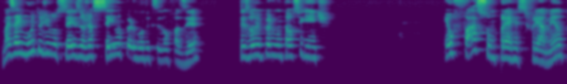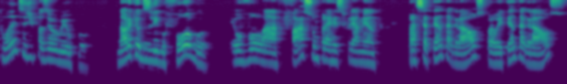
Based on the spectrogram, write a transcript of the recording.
Mas aí muito de vocês, eu já sei uma pergunta que vocês vão fazer. Vocês vão me perguntar o seguinte: eu faço um pré-resfriamento antes de fazer o Ripple. Na hora que eu desligo o fogo, eu vou lá, faço um pré-resfriamento para 70 graus, para 80 graus,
